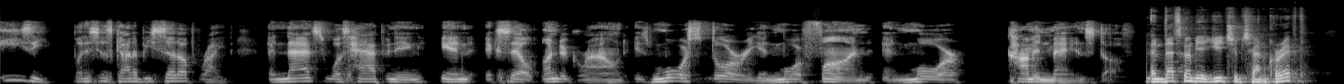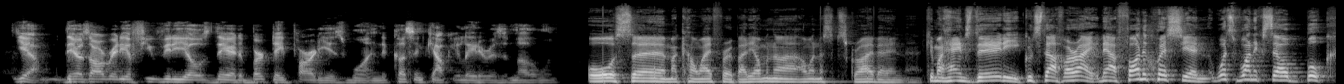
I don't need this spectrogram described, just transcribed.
easy, but it's just got to be set up right. And that's what's happening in Excel Underground is more story and more fun and more common man stuff. And that's going to be a YouTube channel, correct? Yeah, there's already a few videos there. The birthday party is one. The cussing calculator is another one. Awesome. I can't wait for it, buddy. I'm gonna I wanna subscribe and get my hands dirty. Good stuff. All right. Now, final question. What's one Excel book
